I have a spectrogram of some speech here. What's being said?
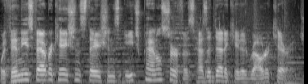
Within these fabrication stations, each panel surface has a dedicated router carriage.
